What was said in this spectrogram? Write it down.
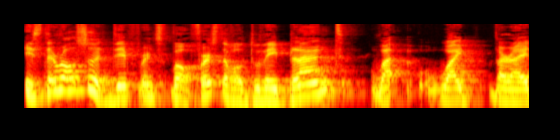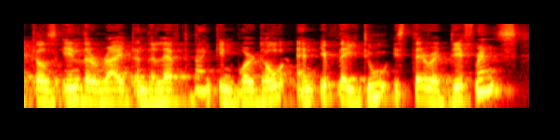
Is there also a difference? Well, first of all, do they plant white varietals in the right and the left bank in Bordeaux? And if they do, is there a difference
